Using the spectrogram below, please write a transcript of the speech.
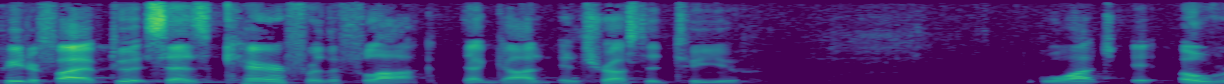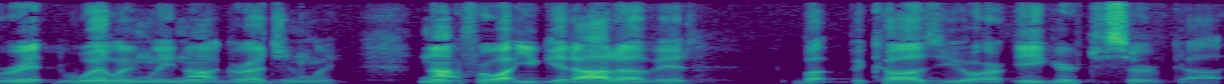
Peter 5 2, it says, Care for the flock that God entrusted to you. Watch it, over it willingly, not grudgingly. Not for what you get out of it, but because you are eager to serve God.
